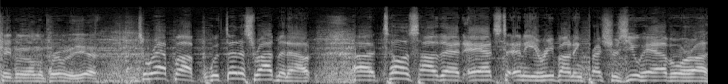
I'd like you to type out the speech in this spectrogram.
keeping it on the perimeter. Yeah. To wrap up, with Dennis Rodman out, uh, tell us how that adds to any rebounding pressures you have or uh,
